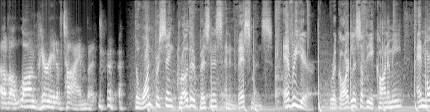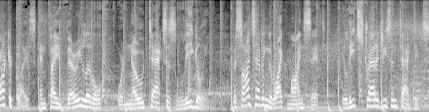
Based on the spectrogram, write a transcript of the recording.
of a long period of time but the 1% grow their business and investments every year regardless of the economy and marketplace, and pay very little or no taxes legally. Besides having the right mindset, elite strategies and tactics,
